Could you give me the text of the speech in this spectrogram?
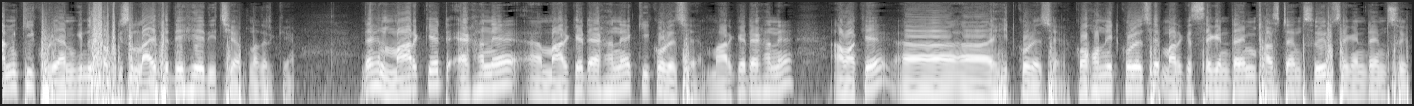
আমি কি করি? আমি কিন্তু সব কিছু লাইভে দেখিয়ে দিচ্ছি আপনাদেরকে। দেখেন মার্কেট এখানে মার্কেট এখানে কি করেছে? মার্কেট এখানে আমাকে হিট করেছে। কখন হিট করেছে? Market second time first time sweep second time sweep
